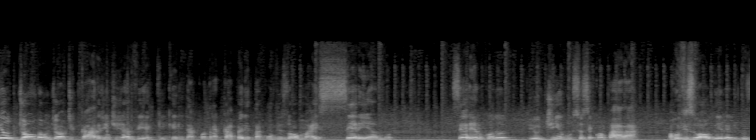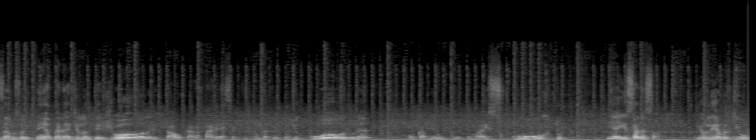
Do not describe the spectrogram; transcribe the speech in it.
E o John Bon Jovi, de cara, a gente já vê aqui que ele na contracapa ele tá com um visual mais sereno. Sereno, quando eu, eu digo, se você comparar ao visual dele ali dos anos 80, né, de lantejola e tal, o cara aparece aqui com um jaquetão de couro, né, com o cabelo um pouco mais curto. E é isso, olha só. Eu lembro que o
